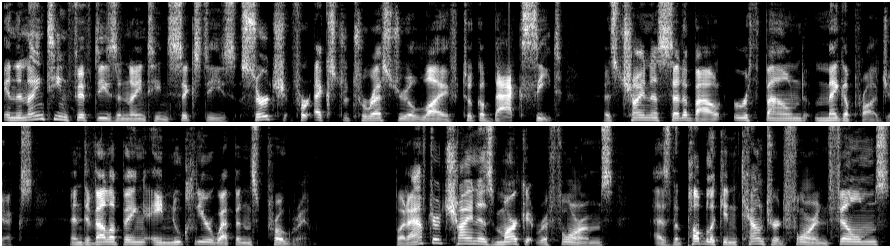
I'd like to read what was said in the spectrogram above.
In the 1950s and 1960s, search for extraterrestrial life took a back seat as China set about earthbound megaprojects and developing a nuclear weapons program. But after China's market reforms, as the public encountered foreign films,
